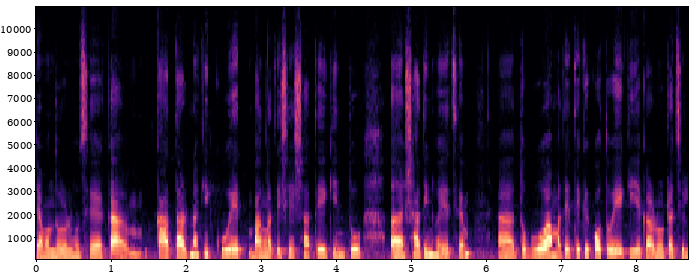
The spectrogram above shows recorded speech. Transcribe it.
যেমন ধরুন হচ্ছে কাতার নাকি কুয়েত বাংলাদেশের সাথে কিন্তু স্বাধীন হয়েছে। তবুও আমাদের থেকে কত এগিয়ে? কারণ ওটা ছিল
